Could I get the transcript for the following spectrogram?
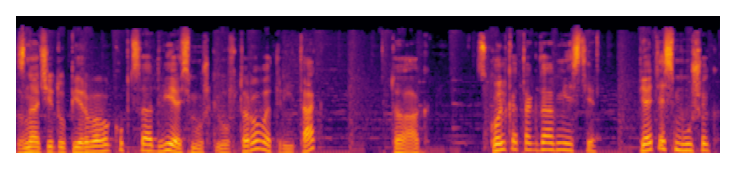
Значит, у первого купца две осьмушки, у второго три, так? Так. Сколько тогда вместе? Пять осьмушек.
